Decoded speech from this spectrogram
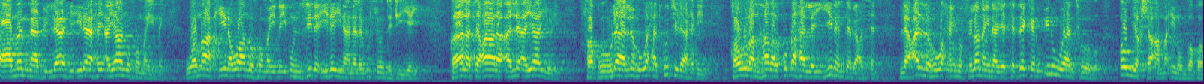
aamanaa bilaahi ilaahay ayaanu rumaynay wamaa kiina waanu rumaynay unzila ilaynaana lagu soo dejiyey. Qaala tacaala alle ayaa yidhi faquulaa lahu waxaad ku tidhaahdiin qowlan hadal ku dhaha layinan dabacsan lacalahu waxaynu filanaynaa yatadakaru inuu waantoobo ow yakhsha ama inuu boqo.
